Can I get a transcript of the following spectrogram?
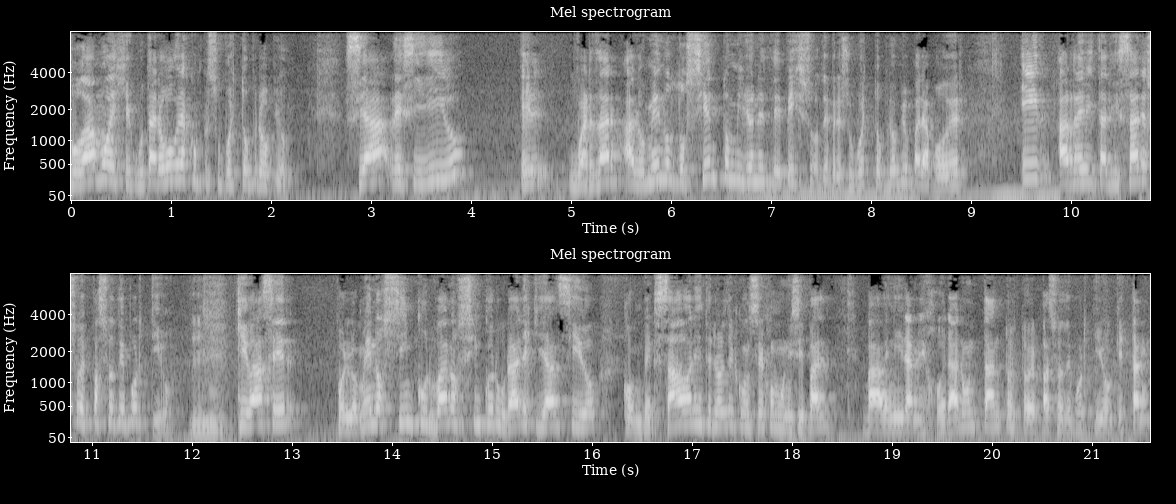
podamos ejecutar obras con presupuesto propio. Se ha decidido el guardar a lo menos 200 millones de pesos de presupuesto propio para poder ir a revitalizar esos espacios deportivos, que va a ser por lo menos cinco urbanos y cinco rurales que ya han sido conversados al interior del Consejo Municipal, va a venir a mejorar un tanto estos espacios deportivos que están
